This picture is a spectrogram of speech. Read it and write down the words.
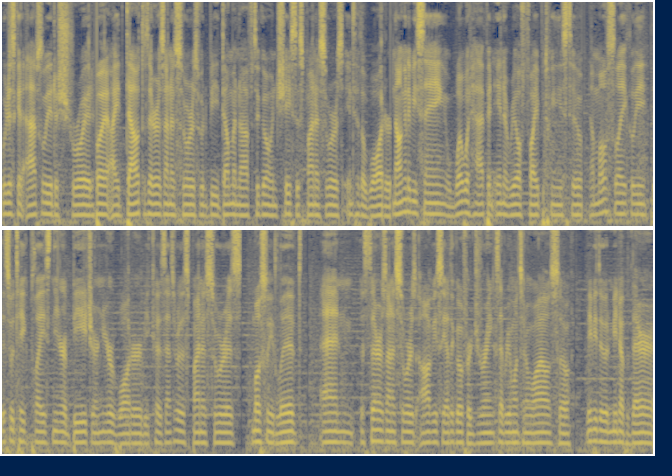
would just get absolutely destroyed. But I doubt the Therizinosaurus would be dumb enough to go and chase the Spinosaurus into the water. Now I'm going to be saying what would happen in a real fight between these two. Now most likely, this would take place near a beach or near water because that's where the Spinosaurus mostly lived. And the Therizinosaurus obviously had to go for drinks every once in a while, so maybe they would meet up there.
